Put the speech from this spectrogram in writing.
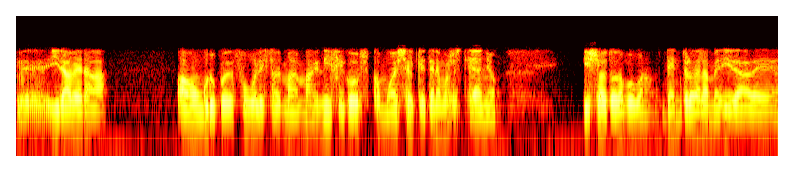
eh, ir a ver a, a un grupo de futbolistas ma- magníficos como es el que tenemos este año y sobre todo pues bueno dentro de la medida de,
